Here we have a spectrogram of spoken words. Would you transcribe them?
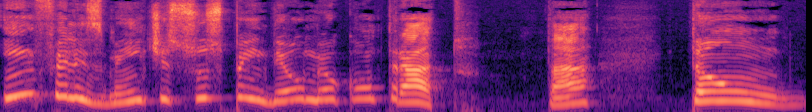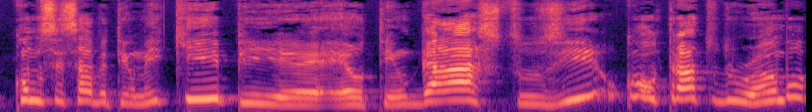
infelizmente, suspendeu o meu contrato, tá? Então, como você sabe, eu tenho uma equipe, eh, eu tenho gastos e o contrato do Rumble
